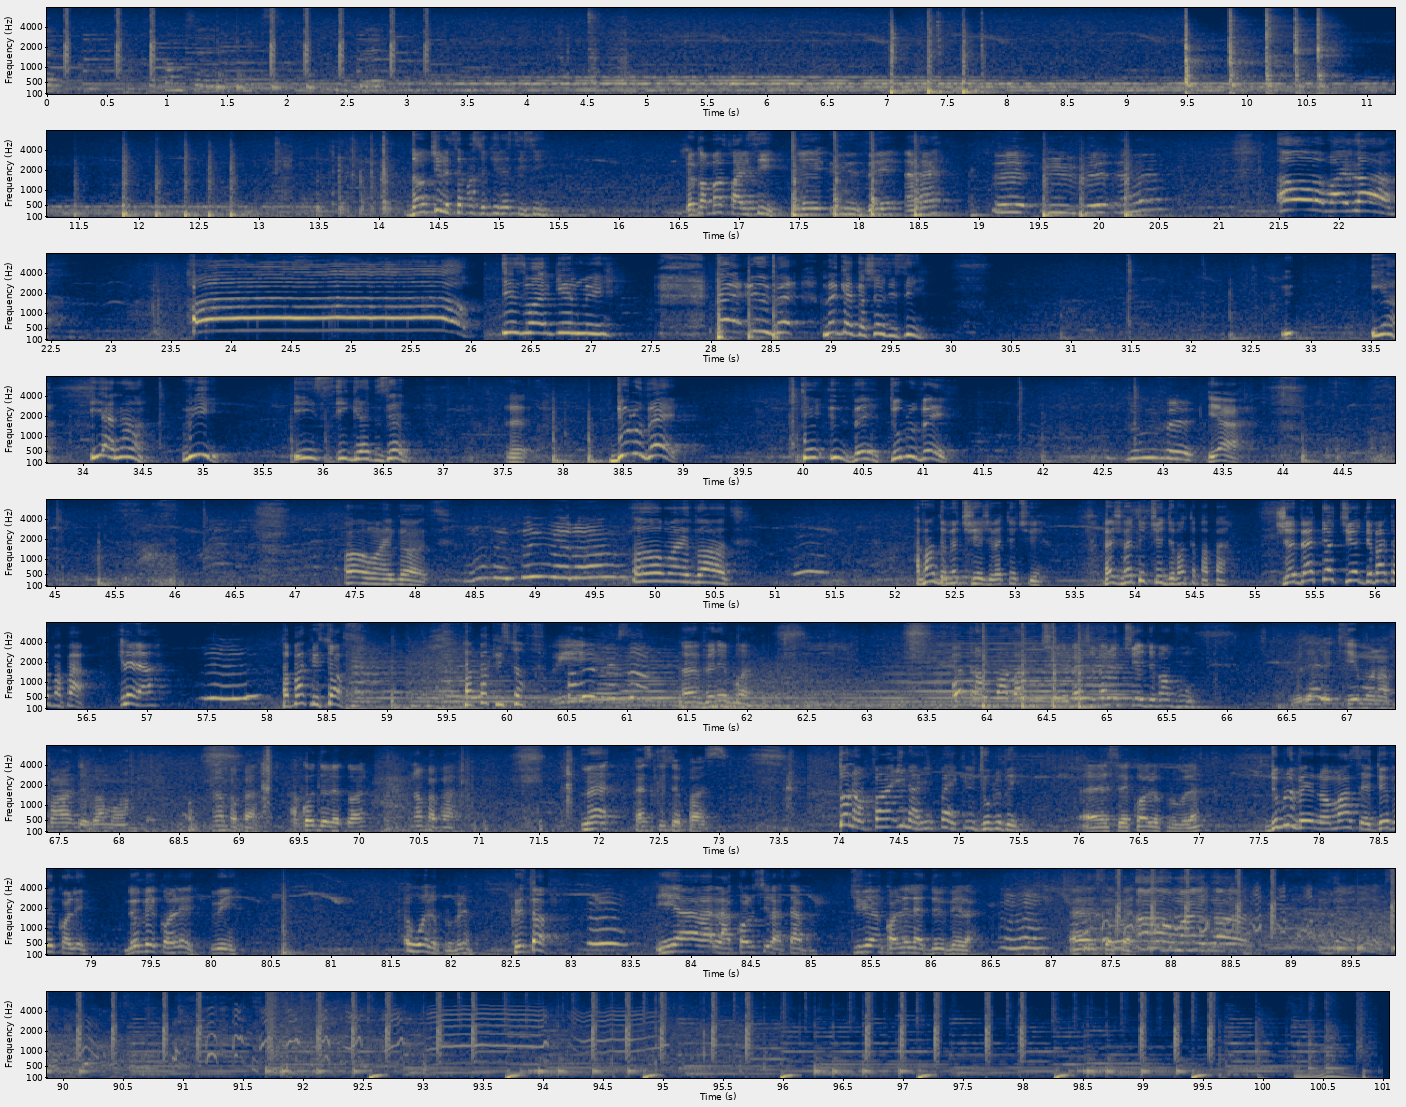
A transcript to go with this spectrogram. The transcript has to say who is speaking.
Speaker 1: c'est. C'est comme c'est X, Y.
Speaker 2: Donc tu ne sais pas ce qui reste ici. Je commence par ici. T, U, V.
Speaker 1: T, U, V, hein?
Speaker 2: Oh my god! Oh! This one kill me! T, U, V, mets quelque chose ici. Il y a, il y en a, oui. X, Y, Z. Euh, W. T, U, V, W.
Speaker 1: W.
Speaker 2: Yeah. Oh my god. Oh my god. Avant de me tuer, je vais te tuer. Mais je vais te tuer devant ton papa. Je vais te tuer devant ton papa. Il est là Papa Christophe. Papa Christophe.
Speaker 3: Oui.
Speaker 2: Euh, venez voir. Votre enfant va me tuer, mais je vais le tuer devant vous.
Speaker 3: Vous allez tuer mon enfant devant moi.
Speaker 2: Non, papa.
Speaker 3: À cause de l'école.
Speaker 2: Non, papa. Mais
Speaker 3: Qu'est-ce qui se passe?
Speaker 2: Ton enfant, il n'arrive pas à écrire W.
Speaker 3: Euh, C'est quoi le problème?
Speaker 2: W, normalement, c'est 2 V collés.
Speaker 3: Devez coller.
Speaker 2: Oui.
Speaker 3: Et où est le problème? Christophe, il y a la colle sur la table. Tu viens coller les deux V là. C'est fait.
Speaker 2: Oh my god.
